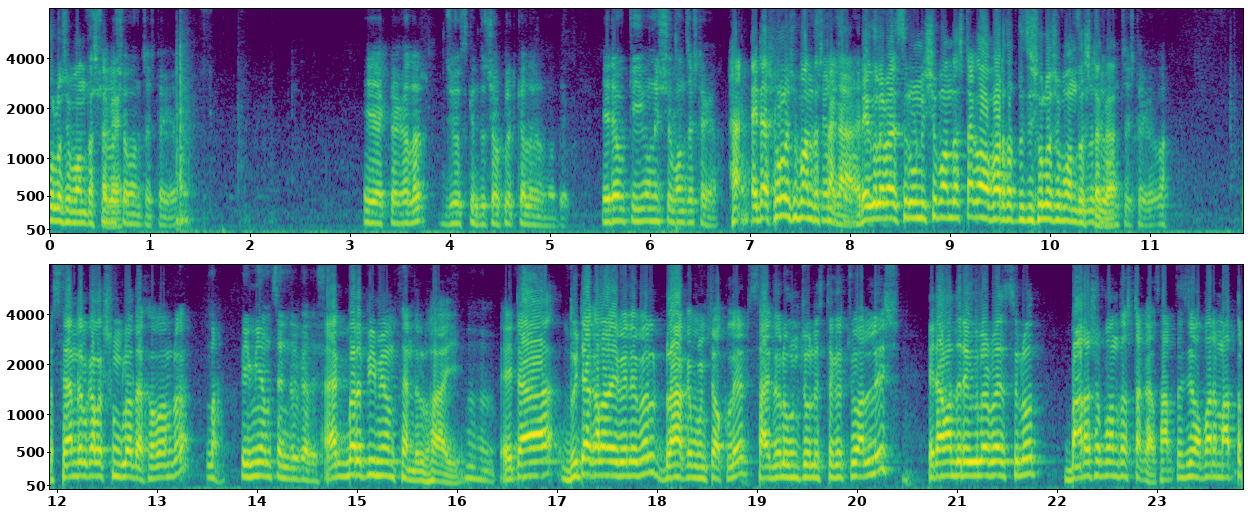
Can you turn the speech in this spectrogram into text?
ষোলোশো পঞ্চাশ টাকা ষোলোশো পঞ্চাশ টাকা। এই একটা কালার জুস কিন্তু চকলেট কালারের মধ্যে। এটাও কি উনিশশো পঞ্চাশ টাকা? হ্যাঁ এটা ষোলোশো পঞ্চাশ টাকা। রেগুলার প্রাইস ছিল উনিশশো পঞ্চাশ টাকা অফার ছাড়তেছি ষোলোশো পঞ্চাশ টাকা। পঞ্চাশ টাকা স্যান্ডেল কালেকশনগুলো দেখাবো আমরা। বাহ প্রিমিয়াম স্যান্ডেল কালেকশন একবারে প্রিমিয়াম স্যান্ডেল ভাই। এটা দুইটা কালার অ্যাভেলেবেল ব্ল্যাক এবং চকলেট সাইজ হলো উনচল্লিশ থেকে চুয়াল্লিশ। এটা আমাদের রেগুলার প্রাইস ছিল বারোশো পঞ্চাশ টাকা। ছাড়তেছি অফারে মাত্র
